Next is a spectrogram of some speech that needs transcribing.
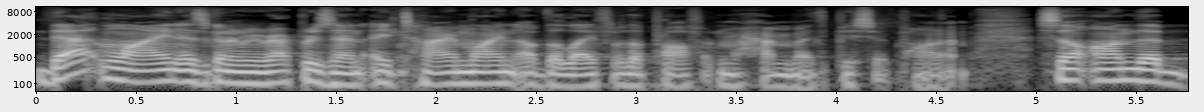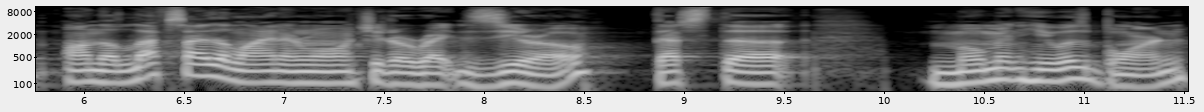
That line is going to represent a timeline of the life of the Prophet Muhammad, peace be upon him. So on the on the left side of the line, I want you to write zero That's the moment he was born.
